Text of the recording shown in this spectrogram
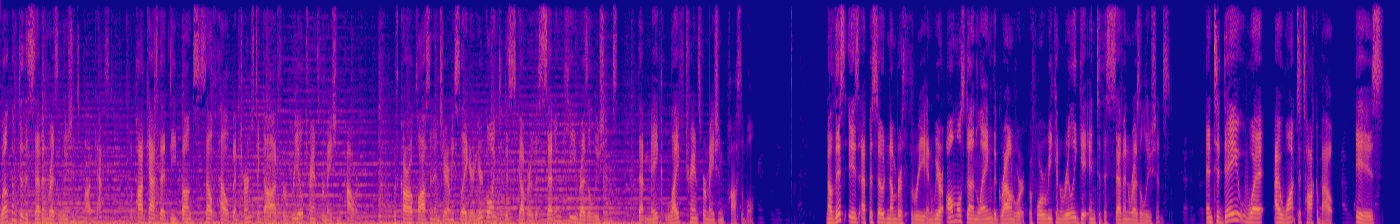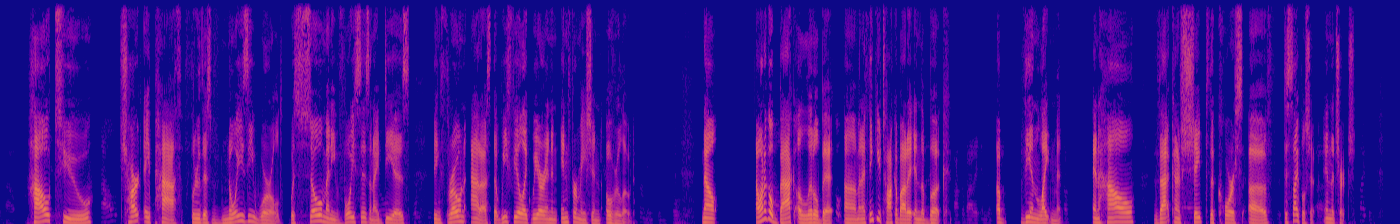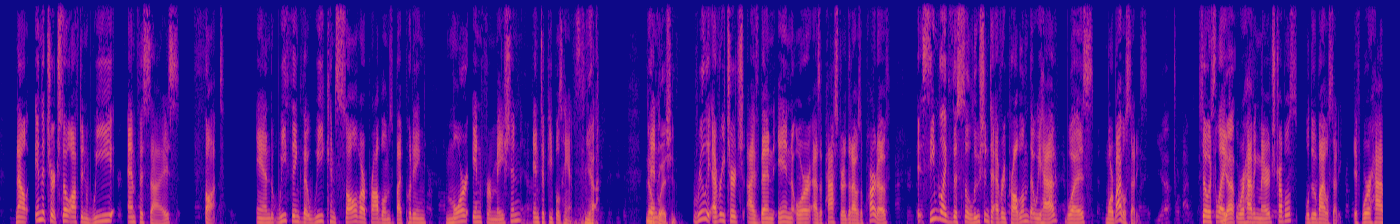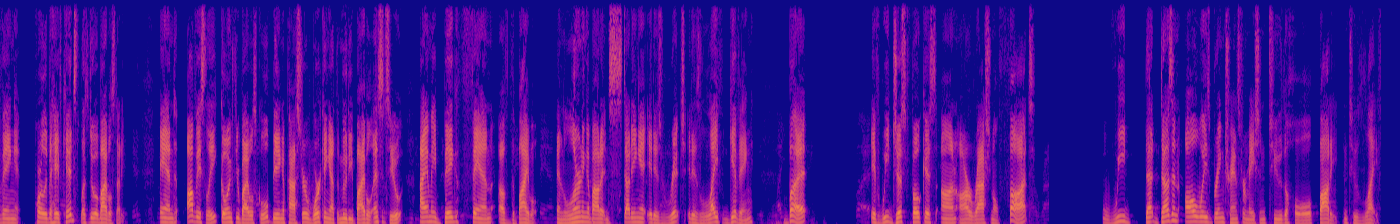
Welcome to the Seven Resolutions Podcast, a podcast that debunks self help and turns to God for real transformation power. With Karl Clausen and Jeremy Slager, you're going to discover the seven key resolutions that make life transformation possible. Now, this is episode number three, and we are almost done laying the groundwork before we can really get into the seven resolutions. And today, what I want to talk about is how to chart a path through this noisy world with so many voices and ideas being thrown at us that we feel like we are in an information overload. Now, I want to go back a little bit, um, and I think you talk about it in the book, uh, the Enlightenment, and how that kind of shaped the course of discipleship in the church. Now, in the church, so often we emphasize thought and we think that we can solve our problems by putting more information into people's hands. Yeah. No And- question. Really, every church I've been in or as a pastor that I was a part of, it seemed like the solution to every problem that we had was more Bible studies. So it's like Yep. we're having marriage troubles, we'll do a Bible study. If we're having poorly behaved kids, let's do a Bible study. And obviously, going through Bible school, being a pastor, working at the Moody Bible Institute, I am a big fan of the Bible and learning about it and studying it. It is rich, it is life giving. But if we just focus on our rational thought, we that doesn't always bring transformation to the whole body and to life.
